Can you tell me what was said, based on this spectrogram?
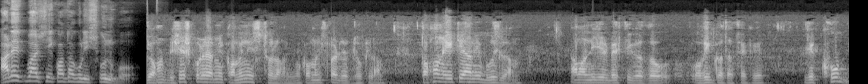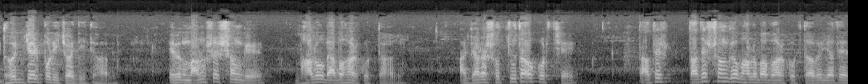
আরেকবার সেই কথাগুলি শুনব। যখন বিশেষ করে আমি কমিউনিস্ট হলাম, কমিউনিস্ট পার্টিতে ঢুকলাম, তখন এইটা আমি বুঝলাম আমার নিজের ব্যক্তিগত অভিজ্ঞতা থেকে যে খুব ধৈর্যের পরিচয় দিতে হবে এবং মানুষের সঙ্গে ভালো ব্যবহার করতে হবে। আর যারা শত্রুতাও করছে, তাদের তাদের সঙ্গেও ভালো ব্যবহার করতে হবে যাতে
